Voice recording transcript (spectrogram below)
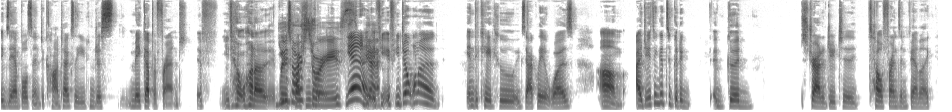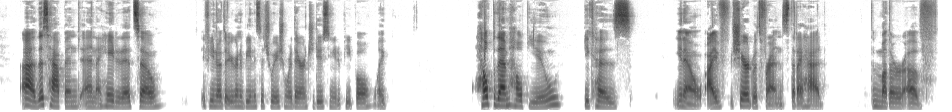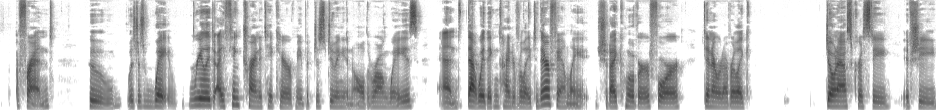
examples into context. Like you can just make up a friend if you don't want to use our stories. Like, yeah, yeah, if you, if you don't want to indicate who exactly it was, um, I do think it's a good a good strategy to tell friends and family like, ah, this happened and I hated it. So if you know that you're going to be in a situation where they're introducing you to people, like help them help you because you know I've shared with friends that I had the mother of a friend who was just way really I think trying to take care of me but just doing it in all the wrong ways and that way they can kind of relate to their family. Should I come over for dinner or whatever? Like don't ask Christy if she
